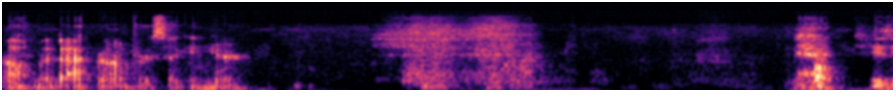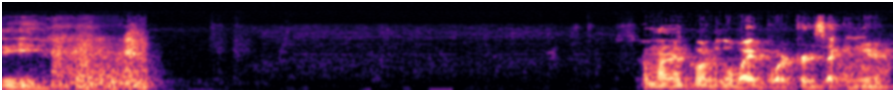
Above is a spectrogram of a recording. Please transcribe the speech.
Turn off my background for a second here. TV. going to go to the whiteboard for a second here.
